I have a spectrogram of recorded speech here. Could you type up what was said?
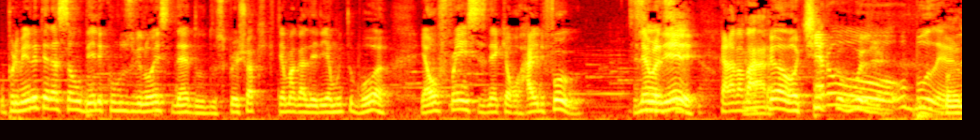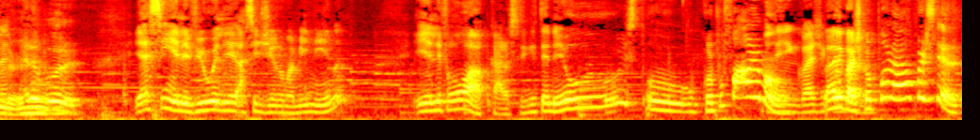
a primeira interação dele com um dos vilões né, do, do Super Choque, que tem uma galeria muito boa, é o Francis, né? Que é o Raio de Fogo. Você Sim, lembra sim. dele? O cara babacão, o Era o, Buller. o Buller, né? Buller. Era o Buller. E assim, ele viu ele assediando uma menina. E ele falou, ó, cara, você tem que entender o, o, o corpo fala, irmão. Linguagem a linguagem corporal, parceiro.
